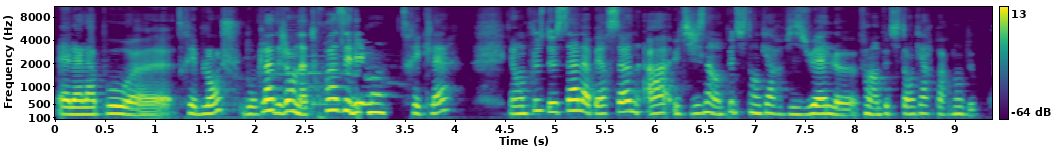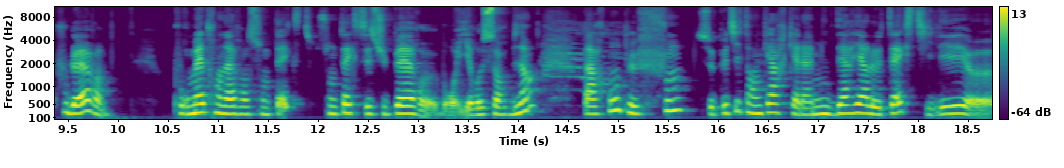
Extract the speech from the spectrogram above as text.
Elle a la peau très blanche. Donc là, déjà, on a trois éléments très clairs. Et en plus de ça, la personne a utilisé un petit encart visuel, euh, enfin un petit encart pardon de couleur pour mettre en avant son texte. Son texte est super, euh, bon, il ressort bien. Par contre, le fond, ce petit encart qu'elle a mis derrière le texte, il est, euh,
